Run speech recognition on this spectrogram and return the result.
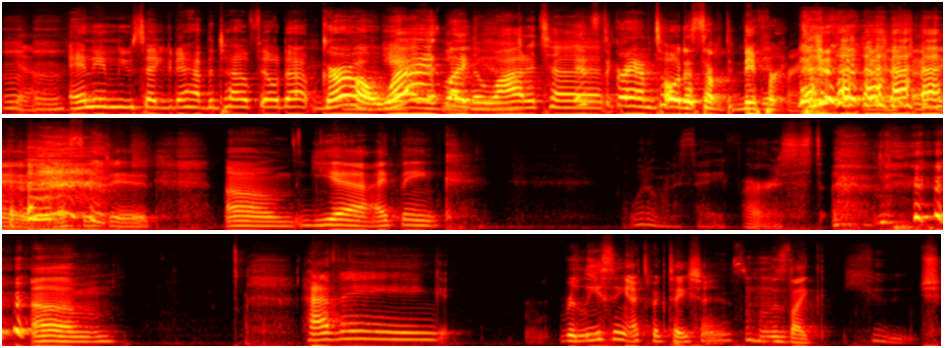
Yeah. and then you said you didn't have the tub filled up girl what the, like the water tub instagram told us something different, Different. yes, it did. Yes, it did. Um, yeah, I think. What do I want to say first? um, having releasing expectations was like huge.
